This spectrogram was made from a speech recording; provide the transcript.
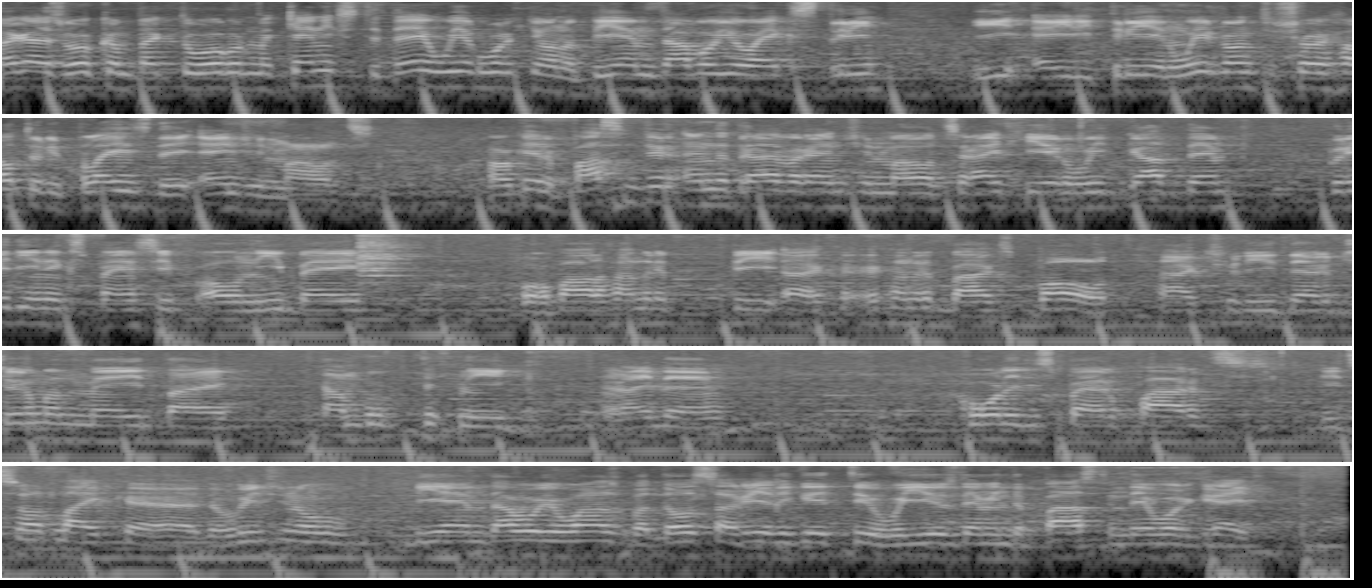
Hi guys, welcome back to World Mechanics. Today we're working on a BMW X3 E83 and we're going to show you how to replace the engine mounts. Okay, the passenger and the driver engine mounts right here, we got them pretty inexpensive on eBay for about 100, uh, 100 bucks both actually. They're German made by Hamburg Technik, right there. Quality spare parts. It's not like uh, the original BMW ones, but those are really good too. We used them in the past and they were great.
